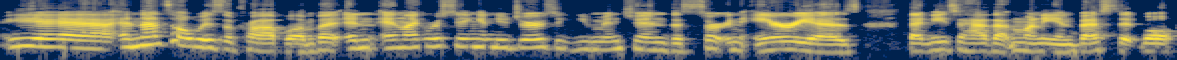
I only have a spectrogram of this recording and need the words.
Yeah, and that's always the problem. But and and like we're seeing in New Jersey, you mentioned the certain areas that need to have that money invested. Well,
